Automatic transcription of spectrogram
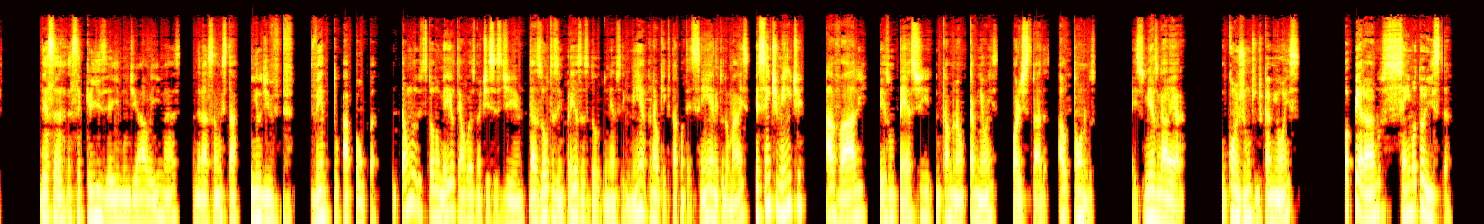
dessa, dessa crise aí mundial aí, mas a mineração está indo de vento a polpa. Então, estou no meio, tenho algumas notícias de, das outras empresas do, do mesmo segmento, né, o que está acontecendo e tudo mais. Recentemente, a Vale fez um teste em caminhão, caminhões fora de estradas autônomos. É isso mesmo, galera. Um conjunto de caminhões operando sem motorista.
